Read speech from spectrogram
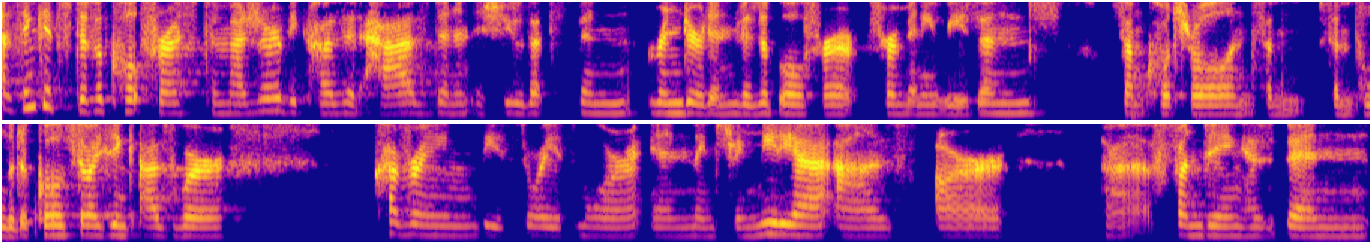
I think it's difficult for us to measure because it has been an issue that's been rendered invisible for, for many reasons, some cultural and some some political. So I think as we're covering these stories more in mainstream media, as our uh, funding has been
